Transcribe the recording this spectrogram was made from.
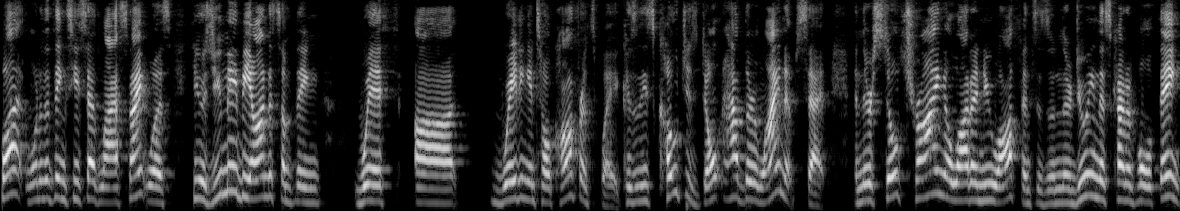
But one of the things he said last night was he goes, you may be onto something with uh, waiting until conference play because these coaches don't have their lineup set and they're still trying a lot of new offenses and they're doing this kind of whole thing.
